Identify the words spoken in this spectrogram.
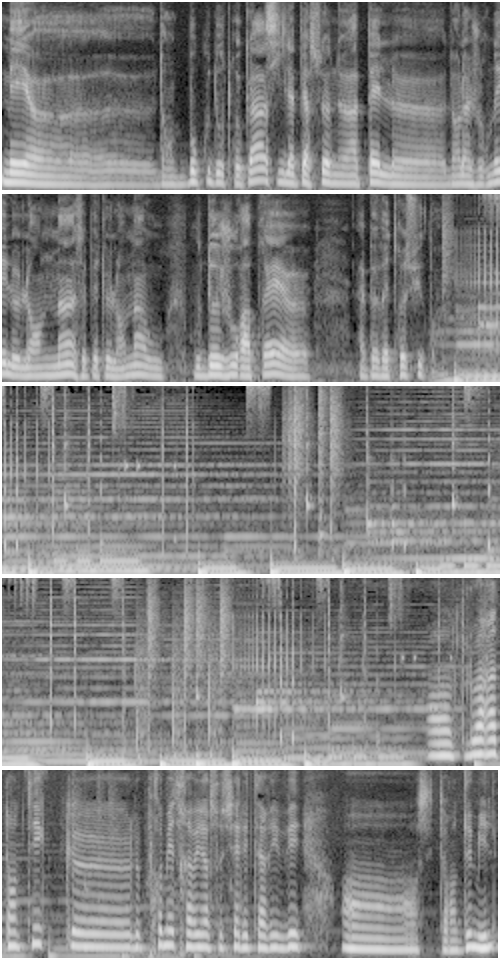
Mais euh, dans beaucoup d'autres cas, si la personne appelle euh, dans la journée, le lendemain, ça peut être le lendemain ou, deux jours après, elles peuvent être reçues. En Loire-Atlantique, le premier travailleur social est arrivé en, c'était en 2000.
